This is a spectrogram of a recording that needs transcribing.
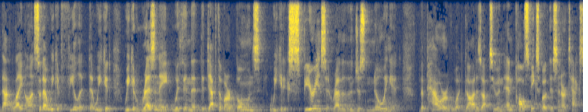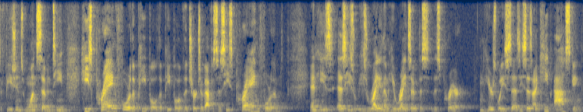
that light on so that we could feel it, that we could, we could resonate within the, the depth of our bones. We could experience it rather than just knowing it, the power of what God is up to. And, and Paul speaks about this in our text, Ephesians 1.17. He's praying for the people, the people of the church of Ephesus. He's praying for them. And he's, as he's, he's writing them, he writes out this, this prayer. And here's what he says. He says, I keep asking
